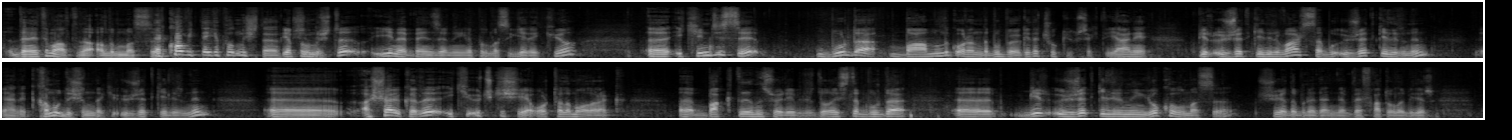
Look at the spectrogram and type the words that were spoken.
denetim altına alınması E, Covid'de yapılmıştı. yapılmıştı. Yine benzerinin yapılması gerekiyor. Ee, ikincisi burada bağımlılık oranı da bu bölgede çok yüksekti. Yani bir ücret geliri varsa bu ücret gelirinin yani kamu dışındaki ücret gelirinin e, aşağı yukarı 2-3 kişiye ortalama olarak e, baktığını söyleyebiliriz. Dolayısıyla burada e, bir ücret gelirinin yok olması şu ya da bu nedenle vefat olabilir,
